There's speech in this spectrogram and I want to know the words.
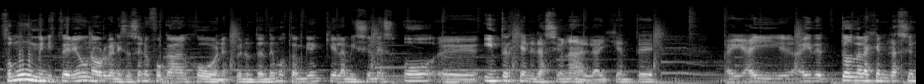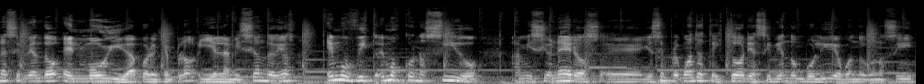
Somos un ministerio, una organización enfocada en jóvenes, pero entendemos también que la misión es o, eh, intergeneracional. Hay gente Hay, hay, hay de todas las generaciones sirviendo en movida, por ejemplo, y en la misión de Dios. Hemos visto, hemos conocido a misioneros. eh, yo siempre cuento esta historia, sirviendo en Bolivia cuando conocí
